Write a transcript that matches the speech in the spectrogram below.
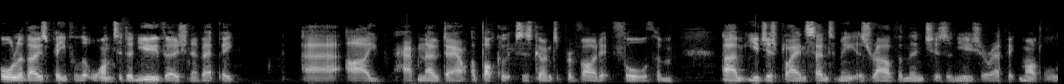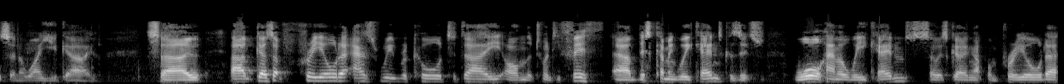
all of those people that wanted a new version of Epic, uh, I have no doubt Apocalypse is going to provide it for them. Um, you just play in centimeters rather than inches and use your Epic models, and away you go. So um, goes up for pre-order as we record today on the 25th um, this coming weekend because it's Warhammer weekend, so it's going up on pre-order.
